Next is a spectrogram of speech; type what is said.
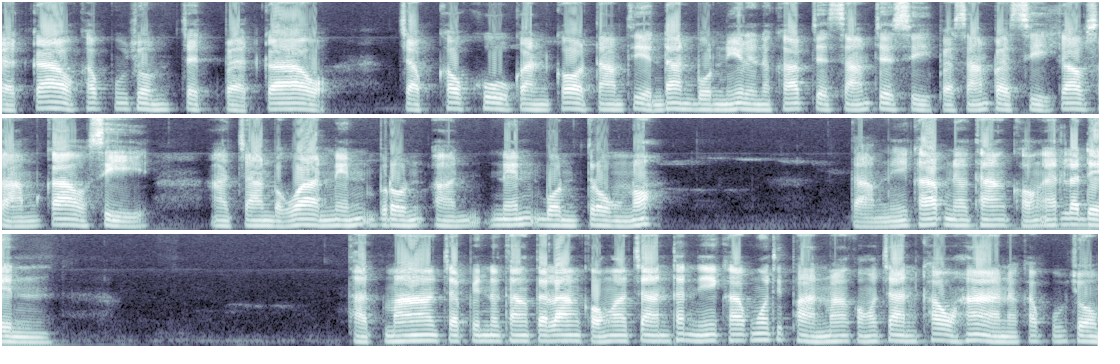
789 ครับคุณผู้ชม 789 จับเข้าคู่กันก็ตามที่เห็นด้านบนนี้เลยนะครับ 7374 8384 9394 อาจารย์บอกว่าเน้นบนเน้นบนตรงเนาะตามนี้ครับแนวทางของแอดละเดนถัดมาจะเป็นแนวทางตารางของอาจารย์ท่านนี้ครับงวดที่ผ่านมาของอาจารย์เข้า 5 นะครับคุณผู้ชม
